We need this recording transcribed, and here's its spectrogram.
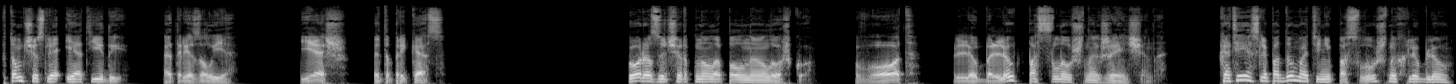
в том числе и от еды», — отрезал я. «Ешь, это приказ». Кора зачерпнула полную ложку. «Вот, люблю послушных женщин. Хотя, если подумать, и непослушных люблю».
